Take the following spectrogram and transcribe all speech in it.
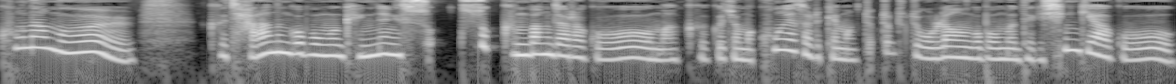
콩나물 그 자라는 거 보면 굉장히 쑥쑥 금방 자라고 막 그 그죠 막 콩에서 이렇게 막 쭉쭉쭉쭉 올라오는 거 보면 되게 신기하고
